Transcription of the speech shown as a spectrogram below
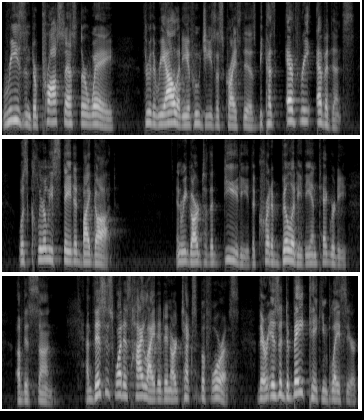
reasoned or processed their way through the reality of who Jesus Christ is, because every evidence was clearly stated by God in regard to the deity, the credibility, the integrity of his Son. And this is what is highlighted in our text before us. There is a debate taking place here,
